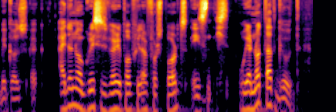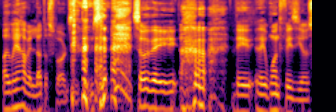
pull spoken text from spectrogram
because I don't know. Greece is very popular for sports. It's, it's, we are not that good, but we have a lot of sports and teams. so they they they want physios.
